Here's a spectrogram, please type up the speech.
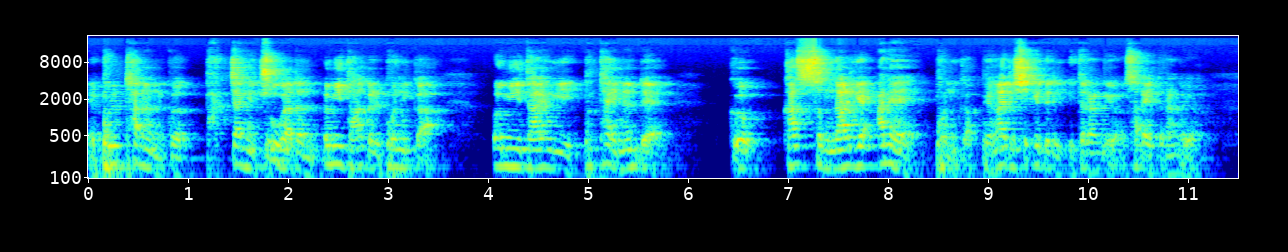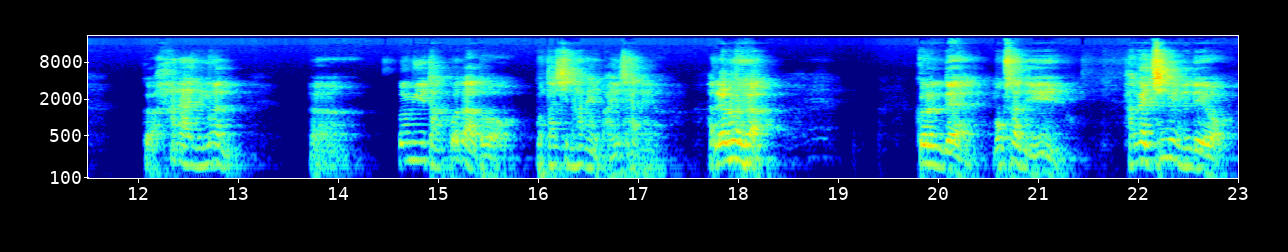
예, 불타는 그 닭장에 죽어가던 어미닭을 보니까 어미닭이 불타 있는데 그 가슴 날개 안에 보니까 병아리 새끼들이 있더란 거예요. 살아있더란 거예요. 그 하나님은 어, 어미 닭보다도 못하신 하나님 많이 사네요. 할렐루야. 그런데 목사님 한 가지 질문이 있는데요.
